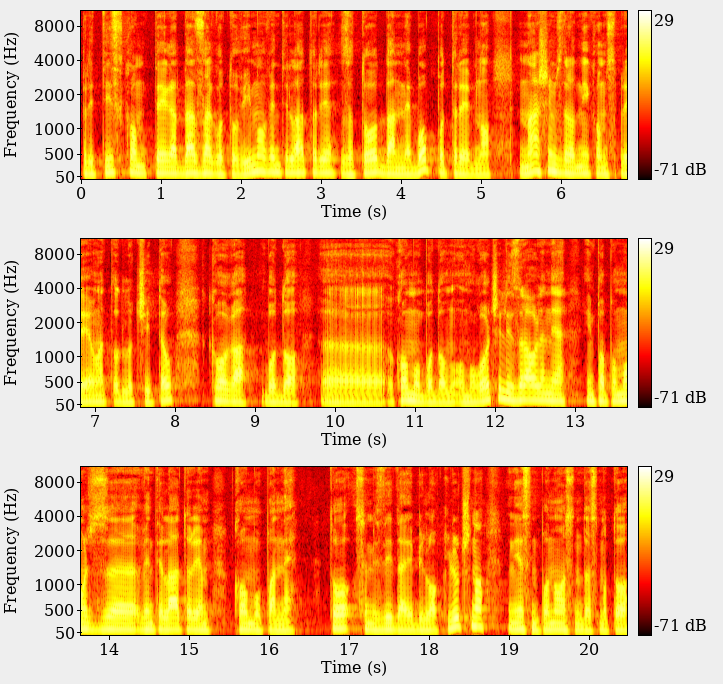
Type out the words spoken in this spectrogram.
pritiskom tega, da zagotovimo ventilatorje, zato da ne bo potrebno našim zdravnikom sprejemati odločitev, eh, komu bodo omogočili zdravljenje in pa pomoč z ventilatorjem, komu pa ne. To se mi zdi, da je bilo ključno in jaz sem ponosen, da smo to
